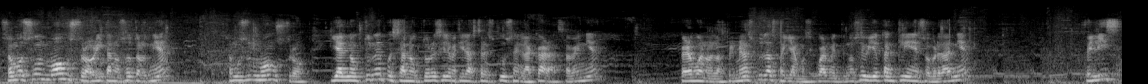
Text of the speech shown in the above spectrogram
Somos un monstruo ahorita nosotros, Nia. Somos un monstruo. Y al Nocturne, pues al Nocturne sí le metí las tres Qs en la cara, ¿saben, Nia? Pero bueno, las primeras Qs fallamos igualmente. No se vio tan clean eso, ¿verdad, Nia? Feliz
